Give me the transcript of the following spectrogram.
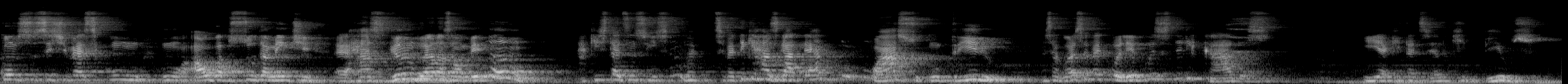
como se você estivesse com um, algo absurdamente é, rasgando elas ao meio. Não. Aqui está dizendo o seguinte: você, vai, você vai ter que rasgar a terra com, com aço, com trilho, mas agora você vai colher coisas delicadas. E aqui está dizendo que Deus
